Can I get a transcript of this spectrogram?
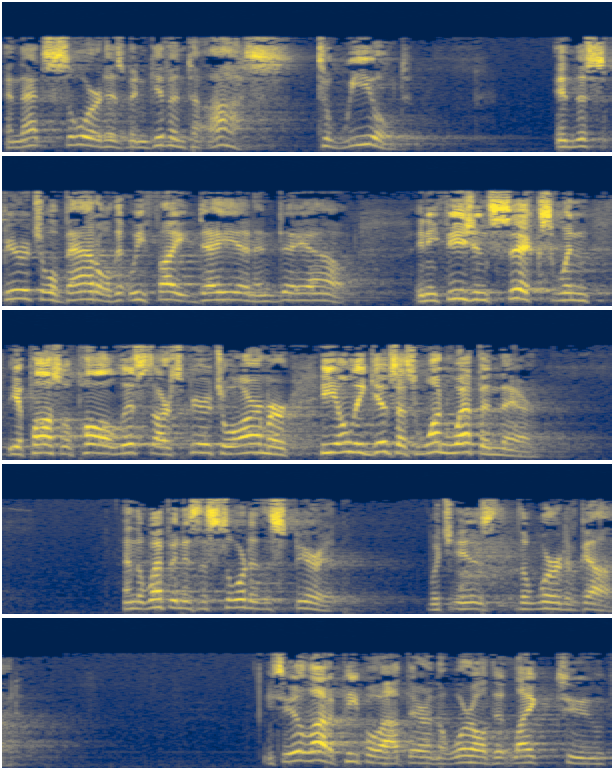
And that sword has been given to us to wield in this spiritual battle that we fight day in and day out. In Ephesians 6, when the apostle Paul lists our spiritual armor, he only gives us one weapon there. And the weapon is the sword of the Spirit, which is the Word of God. You see, a lot of people out there in the world that like to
